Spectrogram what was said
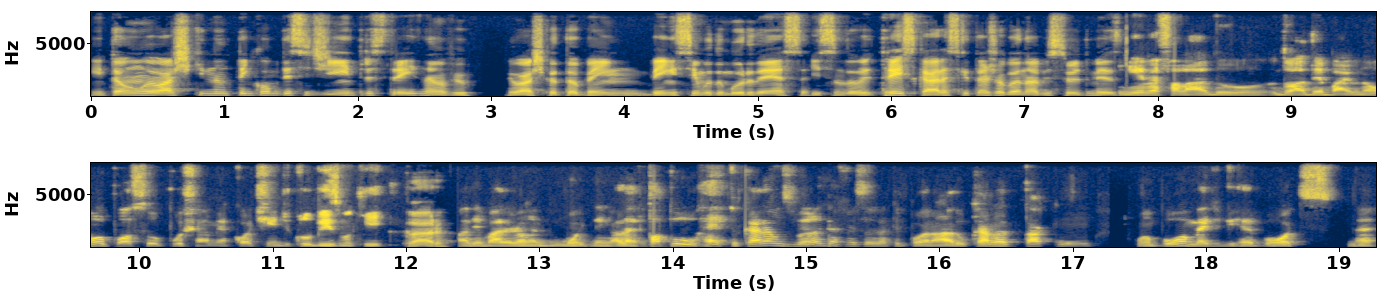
Então eu acho que não tem como decidir entre os três, não, viu? Eu acho que eu tô bem, bem em cima do muro dessa. E são dois, três caras que estão jogando um absurdo mesmo. Ninguém vai falar do, do Adebayo, não? Ou posso puxar minha cotinha de clubismo aqui? Claro. O Adebayo jogando muito, né, galera? Papo reto, o cara é um dos melhores defensores da temporada. O cara tá com uma boa média de rebotes, né?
